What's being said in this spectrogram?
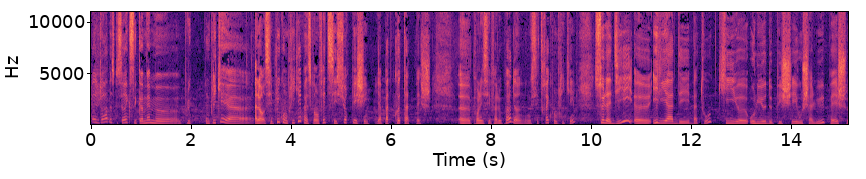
pêche durable? Parce que c'est vrai que c'est quand même euh, plus compliqué. à- Alors, c'est plus compliqué parce qu'en fait, c'est surpêché. Il n'y a pas de quota de pêche euh, pour les céphalopodes, donc c'est très compliqué. Cela dit, euh, il y a des bateaux qui, euh, au lieu de pêcher au chalut, pêchent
